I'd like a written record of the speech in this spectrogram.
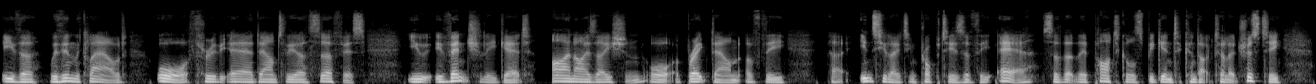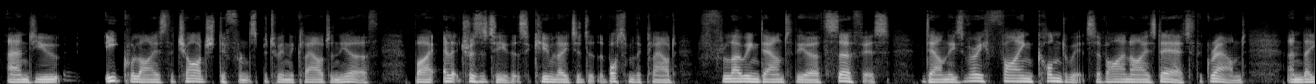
either within the cloud or through the air down to the Earth's surface, you eventually get ionization or a breakdown of the uh, insulating properties of the air so that the particles begin to conduct electricity and you equalize the charge difference between the cloud and the earth by electricity that's accumulated at the bottom of the cloud flowing down to the earth's surface down these very fine conduits of ionized air to the ground and they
